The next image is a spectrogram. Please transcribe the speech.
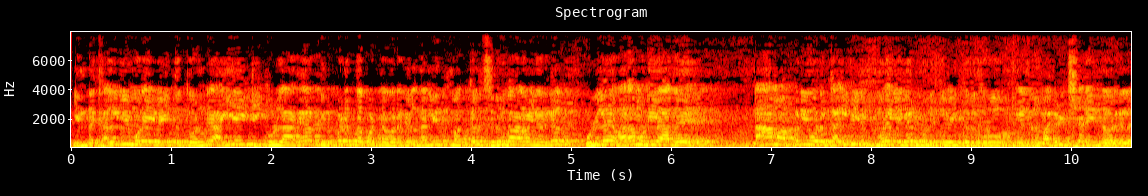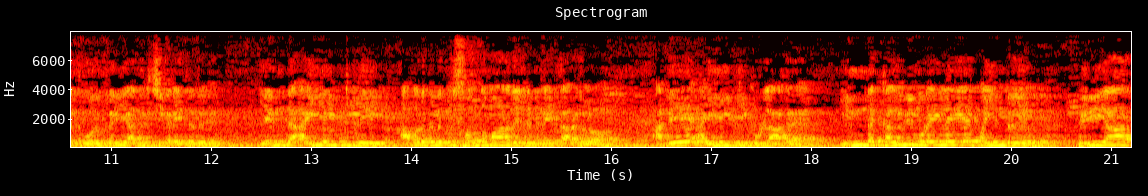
இந்த கல்வி முறையை வைத்துக் கொண்டு ஐஐடிக்குள்ளாக பிற்படுத்தப்பட்டவர்கள் தலித் மக்கள் சிறுபான்மையினர்கள் உள்ளே வர முடியாது. நாம் அப்படி ஒரு கல்வி முறையை ஏற்படுத்தி வைத்திருக்கிறோம் என்று மகிழ்ச்சி அடைந்தவர்களுக்கு ஒரு பெரிய அதிர்ச்சி கிடைத்தது. எந்த ஐஐடியை அவர்களுக்கு சொந்தமானது என்று நினைத்தார்களோ அதே ஐஐடிக்குள்ளாக இந்த கல்வி முறையிலேயே பயின்று பெரியார்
